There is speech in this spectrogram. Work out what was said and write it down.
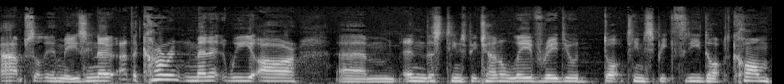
absolutely amazing. Now, at the current minute, we are um, in this TeamSpeak channel, laveradio.teamspeak3.com.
